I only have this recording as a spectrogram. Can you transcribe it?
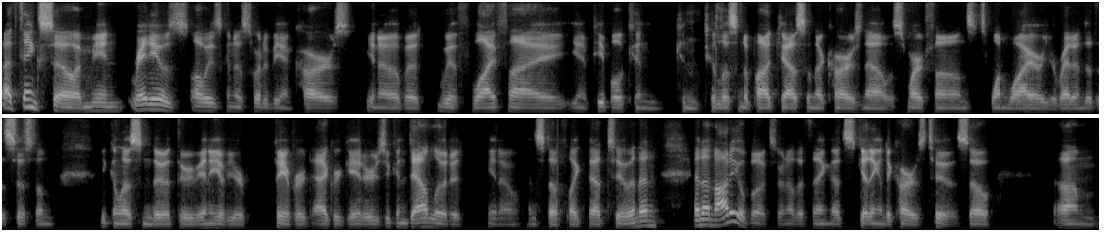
I think so. I mean, radio is always going to sort of be in cars, you know, but with Wi-Fi, you know, people can can can listen to podcasts in their cars now with smartphones. It's one wire. You're right into the system. You can listen to it through any of your favorite aggregators. You can download it, you know, and stuff like that too. And then and then audiobooks are another thing that's getting into cars too. So, um,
